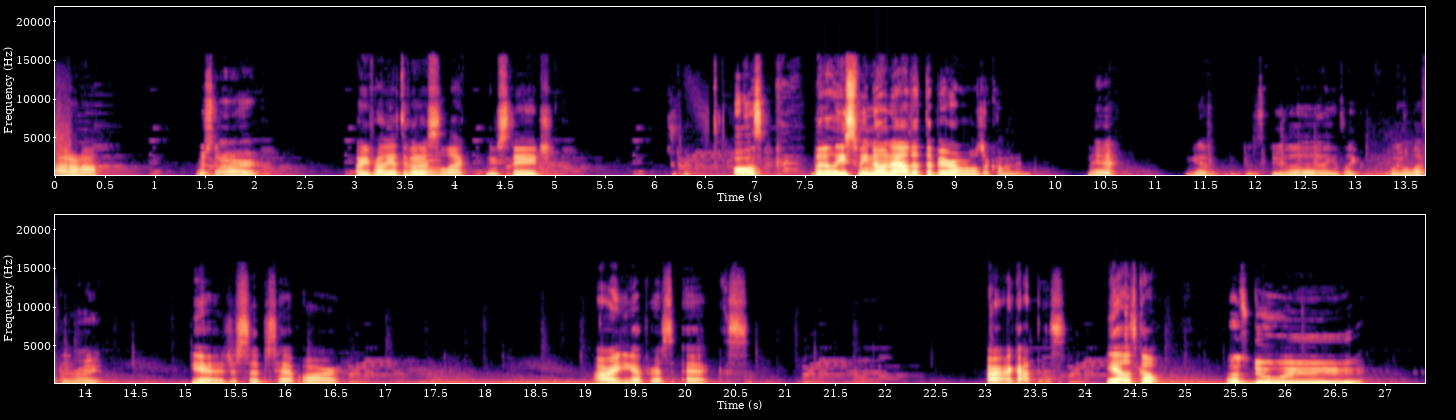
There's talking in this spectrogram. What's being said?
I don't know. Restart. Oh, you probably have to go to Oh. select new stage. Pause. But at least we know now that the barrel rolls are coming in. Yeah. You guys just do the. I think it's like wiggle left and right. Yeah, it just said tab R. Alright, you gotta press X. Alright, I got this. Yeah, let's go. Let's do it.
